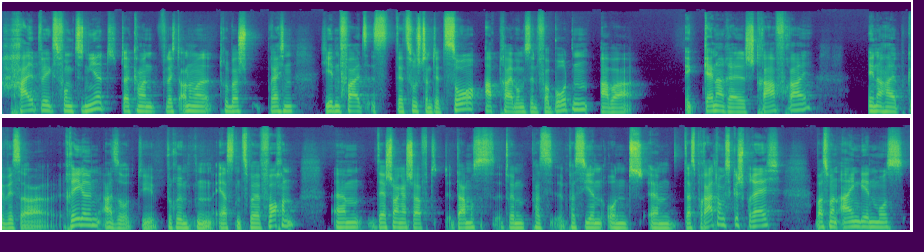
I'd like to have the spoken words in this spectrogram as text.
halbwegs funktioniert. Da kann man vielleicht auch nochmal drüber sprechen. Jedenfalls ist der Zustand jetzt so, Abtreibungen sind verboten, aber generell straffrei innerhalb gewisser Regeln, also die berühmten ersten zwölf Wochen ähm, der Schwangerschaft, da muss es drin pass passieren und ähm, das Beratungsgespräch, was man eingehen muss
